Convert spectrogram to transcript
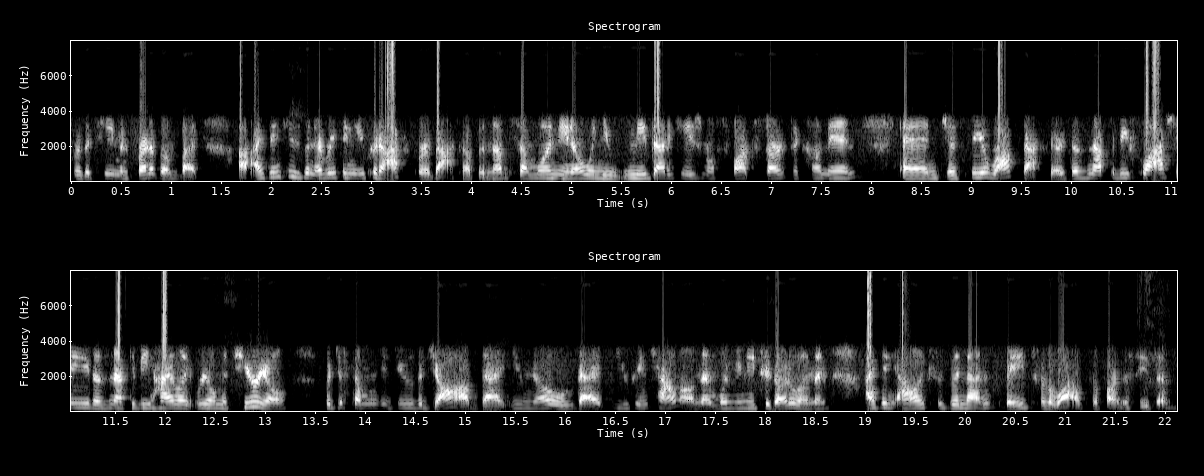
for the team in front of him. But I think he's been everything you could ask for a backup, and that's someone, you know, when you need that occasional spot start to come in and just be a rock back there. It doesn't have to be flashy, it doesn't have to be highlight reel material, but just someone to do the job that you know that you can count on them when you need to go to them. And I think Alex has been that in spades for the Wild so far this season.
